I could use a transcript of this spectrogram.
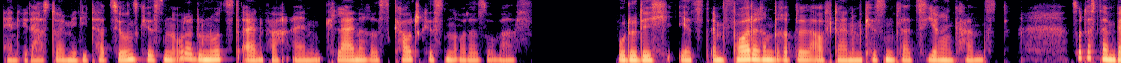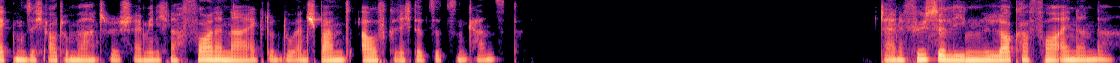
Entweder hast du ein Meditationskissen oder du nutzt einfach ein kleineres Couchkissen oder sowas, wo du dich jetzt im vorderen Drittel auf deinem Kissen platzieren kannst, sodass dein Becken sich automatisch ein wenig nach vorne neigt und du entspannt aufgerichtet sitzen kannst. Deine Füße liegen locker voreinander.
